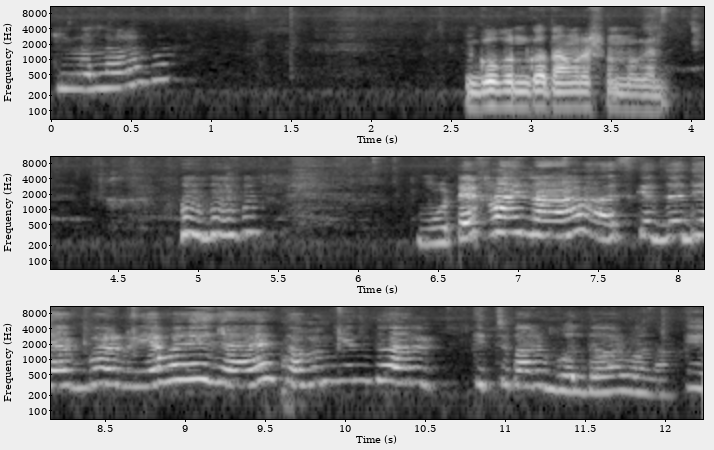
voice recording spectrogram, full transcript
কি বলল বাবা গোপন কথা আমরা শুনব কেন? মোটে খায় না আজকে যদি একবার ইয়ে হয়ে যায় তখন কিন্তু আর কিছু কারও বলতে পারব না। কি?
